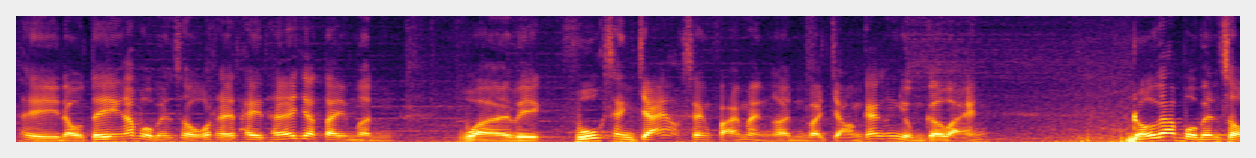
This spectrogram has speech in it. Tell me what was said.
thì đầu tiên Apple Pencil có thể thay thế cho tay mình về việc vuốt sang trái hoặc sang phải màn hình và chọn các ứng dụng cơ bản đối với Apple Pencil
